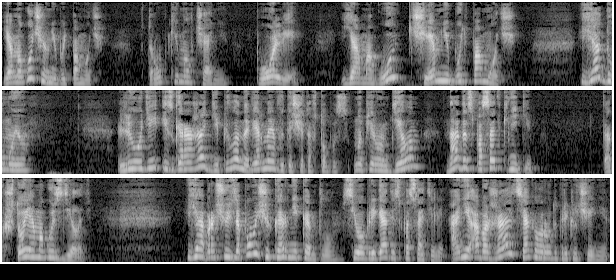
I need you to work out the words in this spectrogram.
Я могу чем-нибудь помочь?» В трубке молчание. «Полли, я могу чем-нибудь помочь?» «Я думаю», Люди из гаража Гиппела, наверное, вытащат автобус, но первым делом надо спасать книги. Так что я могу сделать? Я обращусь за помощью к Эрни Кэмплу с его бригадой спасателей. Они обожают всякого рода приключения.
